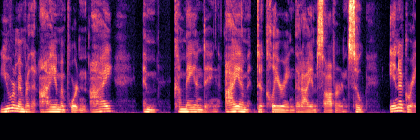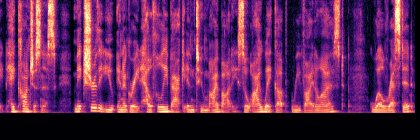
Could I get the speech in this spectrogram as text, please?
You remember that I am important. I am commanding. I am declaring that I am sovereign. So integrate, hey, consciousness, make sure that you integrate healthily back into my body so I wake up revitalized, well rested,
